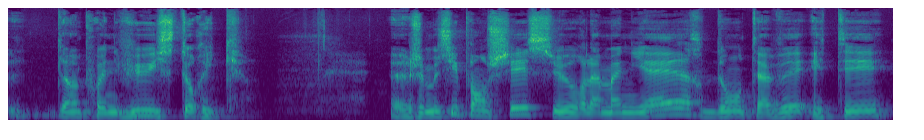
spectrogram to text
d'un point de vue historique. Euh, je me suis penché sur la manière dont avait été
